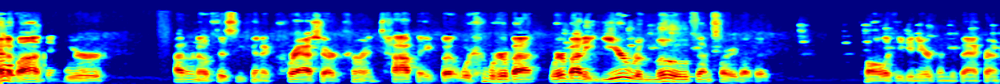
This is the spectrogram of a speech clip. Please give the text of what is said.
kind of odd that we're. I don't know if this is going to crash our current topic, but we're we're about we're about a year removed. I'm sorry about the call if you can hear from the background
